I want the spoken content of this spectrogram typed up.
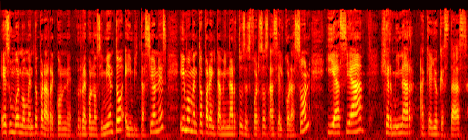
Es un buen momento para reconocimiento e invitaciones y momento para encaminar tus esfuerzos hacia el corazón y hacia germinar aquello que estás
